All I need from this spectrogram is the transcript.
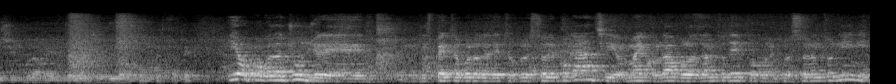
sicuramente lo eseguirò con questa tecnica. Io ho poco da aggiungere rispetto a quello che ha detto il professore Pocanzi, ormai collaboro da tanto tempo con il professor Antonini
